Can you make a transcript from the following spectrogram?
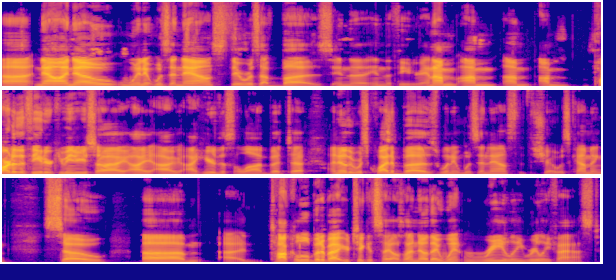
uh, now I know when it was announced, there was a buzz in the in the theater, and I'm I'm I'm I'm part of the theater community, so I I, I hear this a lot. But uh, I know there was quite a buzz when it was announced that the show was coming. So, um, uh, talk a little bit about your ticket sales. I know they went really really fast.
